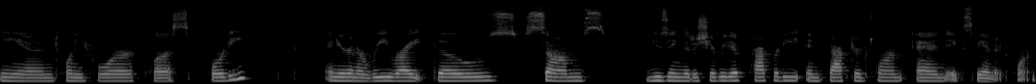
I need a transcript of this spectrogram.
and 24 plus 40. And you're going to rewrite those sums using the distributive property in factored form and expanded form.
